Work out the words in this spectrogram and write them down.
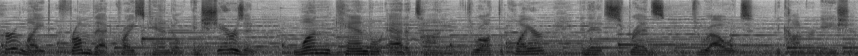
her light from that Christ candle and shares it one candle at a time throughout the choir, and then it spreads throughout the congregation.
